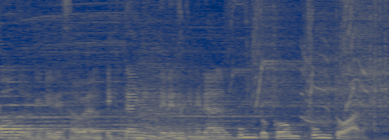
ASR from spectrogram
Todo lo que querés saber está en interésgeneral.com.ar.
